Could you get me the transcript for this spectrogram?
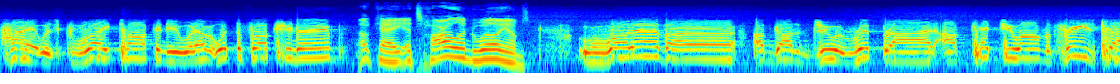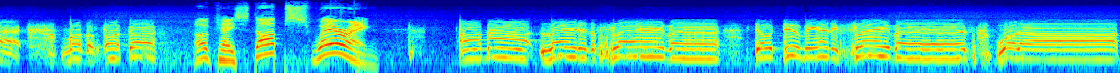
Hey, it was great talking to you. Whatever. What the fuck's your name? Okay, it's Harland Williams. Whatever. I've got to do a rip ride. I'll catch you on the freeze track, motherfucker. Okay, stop swearing. I'm out. Later, the flavor. Don't do me any flavors. What up?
